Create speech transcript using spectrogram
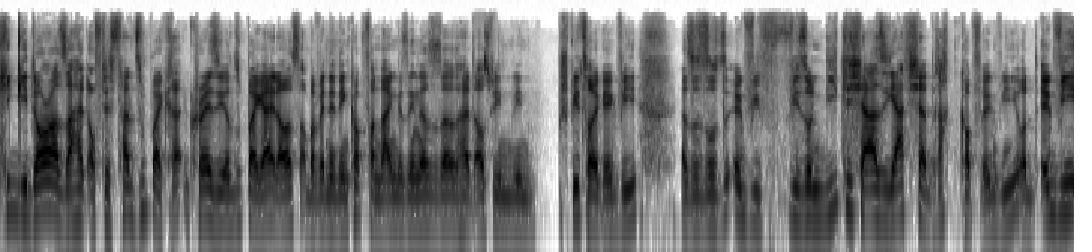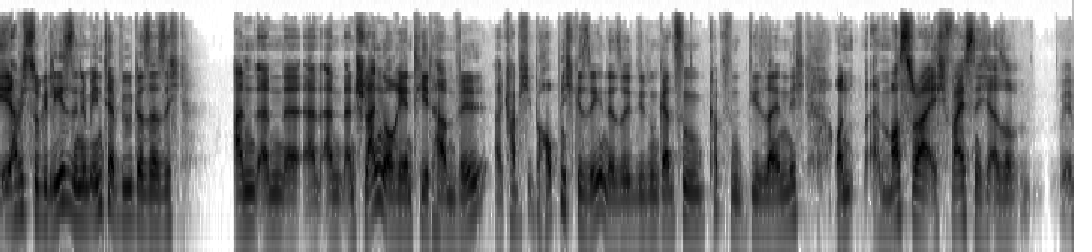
King Ghidorah sah halt auf Distanz super cra- crazy und super geil aus, aber wenn du den Kopf von da gesehen hast, sah halt aus wie ein, wie ein Spielzeug irgendwie. Also so irgendwie wie so ein niedlicher asiatischer Drachenkopf irgendwie. Und irgendwie habe ich so gelesen in einem Interview, dass er sich an, an, an, an, an Schlangen orientiert haben will. Habe ich überhaupt nicht gesehen. Also in diesem ganzen Köpfendesign nicht. Und äh, Mothra, ich weiß nicht, also äh,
